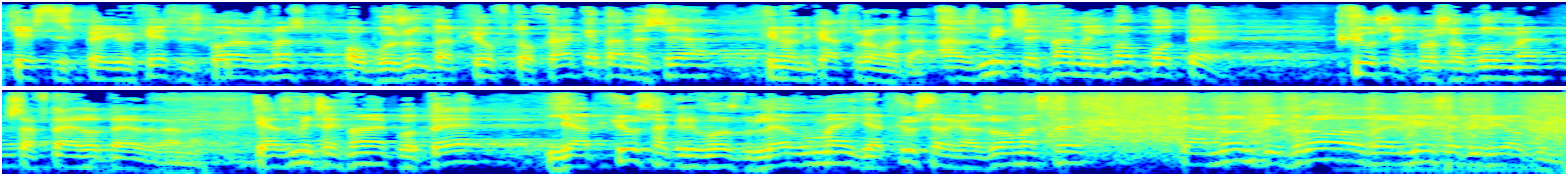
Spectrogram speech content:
και στις περιοχές της χώρας μας όπου ζουν τα πιο φτωχά και τα μεσαία κοινωνικά στρώματα. Ας μην ξεχνάμε λοιπόν ποτέ ποιους εκπροσωπούμε σε αυτά εδώ τα έδρανα. Και ας μην ξεχνάμε ποτέ για ποιους ακριβώς δουλεύουμε, για ποιους εργαζόμαστε και αν την πρόοδο εμείς επιδιώκουμε.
